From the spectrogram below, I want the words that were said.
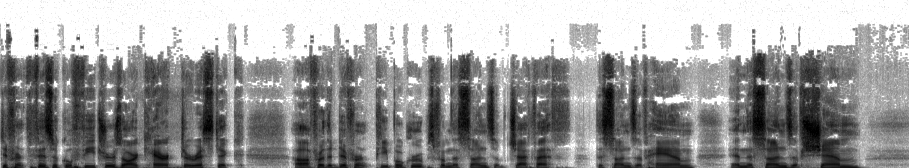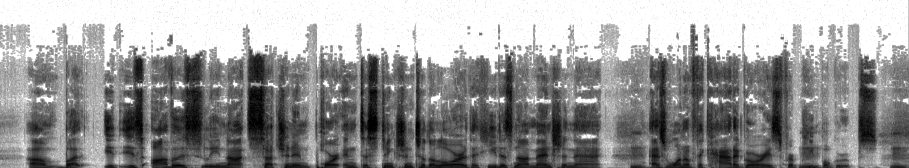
Different physical features are characteristic uh, for the different people groups from the sons of Japheth, the sons of Ham, and the sons of Shem. Um, but it is obviously not such an important distinction to the Lord that he does not mention that mm. as one of the categories for hmm. people mm. groups. Mm.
